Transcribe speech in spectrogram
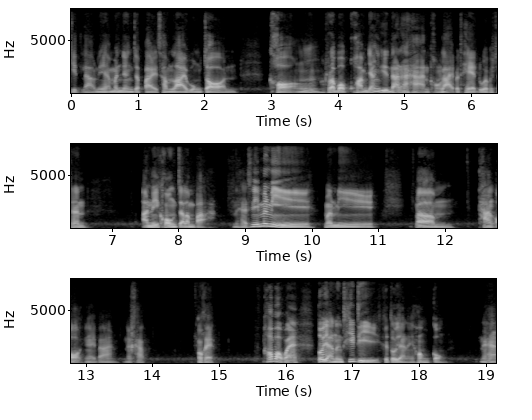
กิจแล้วเนี่ยมันยังจะไปทำลายวงจรของระบบความยั่งยืนด้านอาหารของหลายประเทศด้วย เพราะฉะนั้นอันนี้คงจะลำบากนะฮะทีนี้มันมีมันมี ทางออกยังไงบ้างนะครับ โอเคเขาบอกว่าตัวอย่างหนึ่งที่ดีคือตัวอย่างในฮ่องกงนะฮะ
